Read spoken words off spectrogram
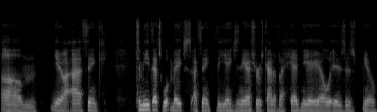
Um, you know, I, I, think to me that's what makes I think the Yankees and the Astros kind of ahead in the AL is is you know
